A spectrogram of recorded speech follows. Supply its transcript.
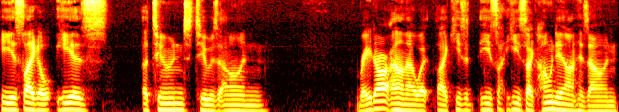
he is like a he is attuned to his own radar. I don't know what like he's he's he's like honed in on his own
